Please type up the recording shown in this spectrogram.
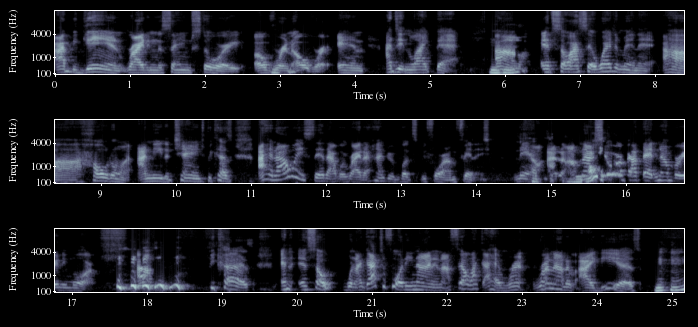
I began writing the same story over mm-hmm. and over, and I didn't like that. Mm-hmm. Um, and so I said, wait a minute, uh, hold on, I need a change because I had always said I would write 100 books before I'm finished. Now, I, am not sure about that number anymore. Um, because and and so when I got to 49 and I felt like I had run run out of ideas, mm-hmm.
